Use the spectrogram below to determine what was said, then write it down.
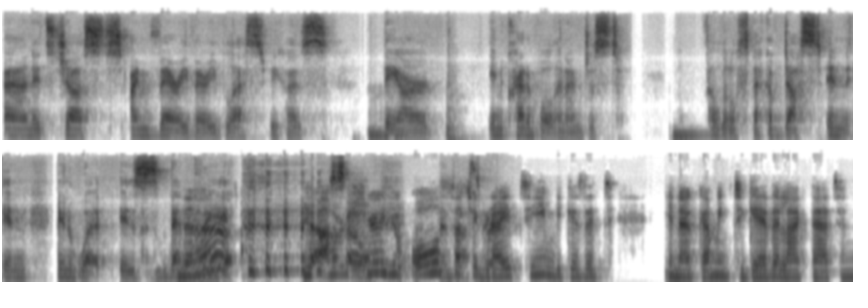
and it's just i'm very very blessed because mm-hmm. they are incredible and i'm just a little speck of dust in in in what is then no. created. Yeah i'm so, sure you're all such a great team because it's you know coming together like that and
